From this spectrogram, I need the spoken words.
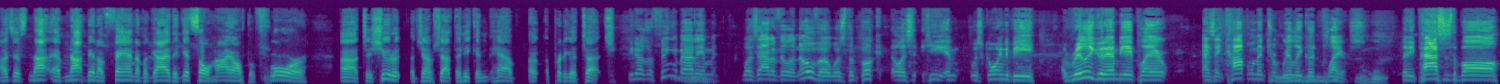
I just not have not been a fan of a guy that gets so high off the floor uh, to shoot a, a, jump shot that he can have a, a, pretty good touch. You know, the thing about him was out of Villanova was the book was he was going to be a really good NBA player as a complement to really good players. Mm-hmm. That he passes the ball,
